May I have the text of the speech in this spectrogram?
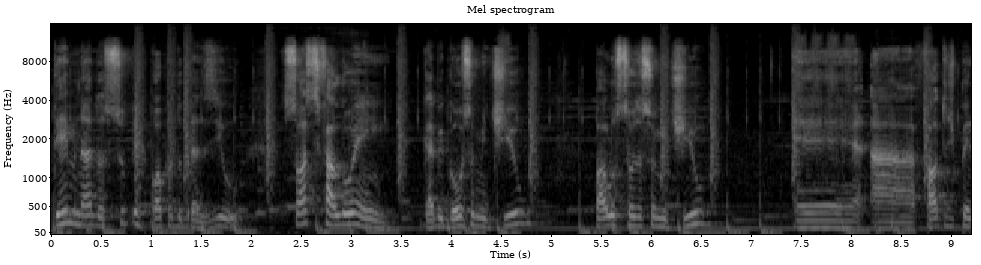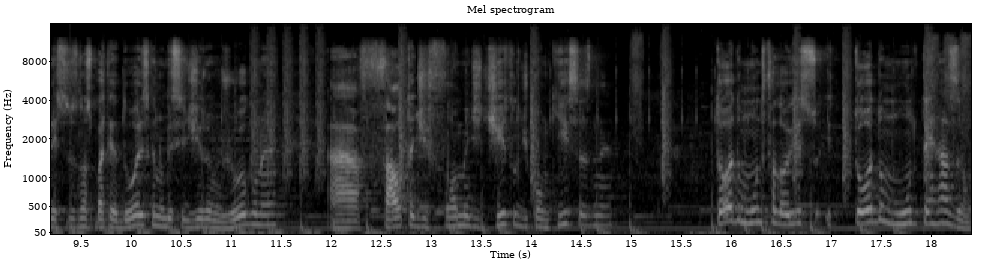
Terminado a Supercopa do Brasil, só se falou em Gabigol submitiu, Paulo Souza submitiu, é, a falta de perícia dos nossos batedores que não decidiram o jogo, né? A falta de fome de título, de conquistas, né? Todo mundo falou isso e todo mundo tem razão.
